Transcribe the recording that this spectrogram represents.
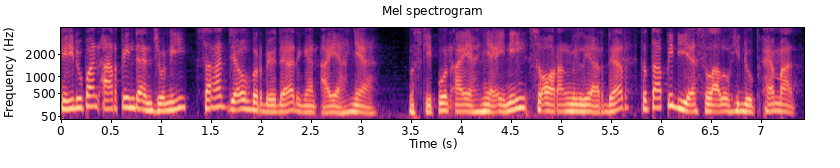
Kehidupan Arpin dan Johnny sangat jauh berbeda dengan ayahnya. Meskipun ayahnya ini seorang miliarder, tetapi dia selalu hidup hemat.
